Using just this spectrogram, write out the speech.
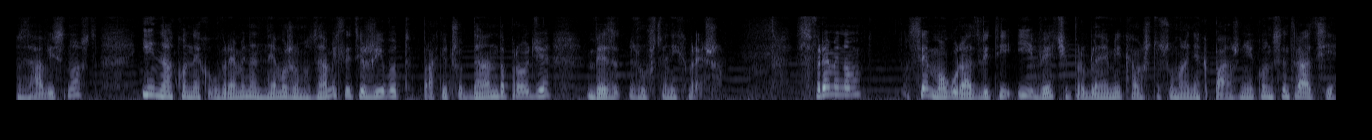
zavisnost i nakon nekog vremena ne možemo zamisliti život, praktično dan da prođe, bez društvenih mreža. S vremenom se mogu razviti i veći problemi kao što su manjak pažnje i koncentracije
